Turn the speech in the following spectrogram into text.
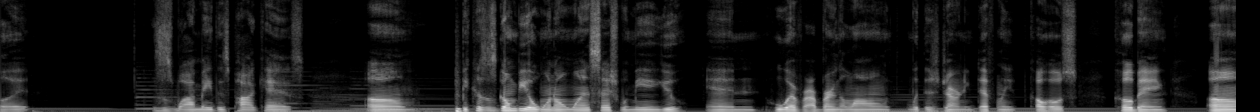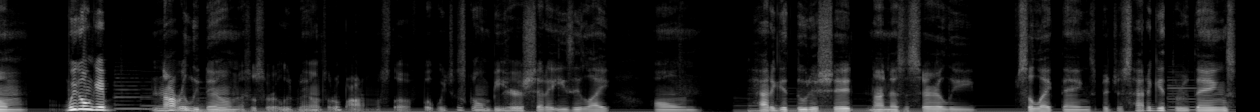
But this is why I made this podcast. Um, because it's gonna be a one-on-one session with me and you, and whoever I bring along with this journey. Definitely co-host Cobain. Um, we gonna get not really down necessarily down to the bottom of stuff, but we just gonna be here shed an easy light on how to get through this shit. Not necessarily select things, but just how to get through things.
